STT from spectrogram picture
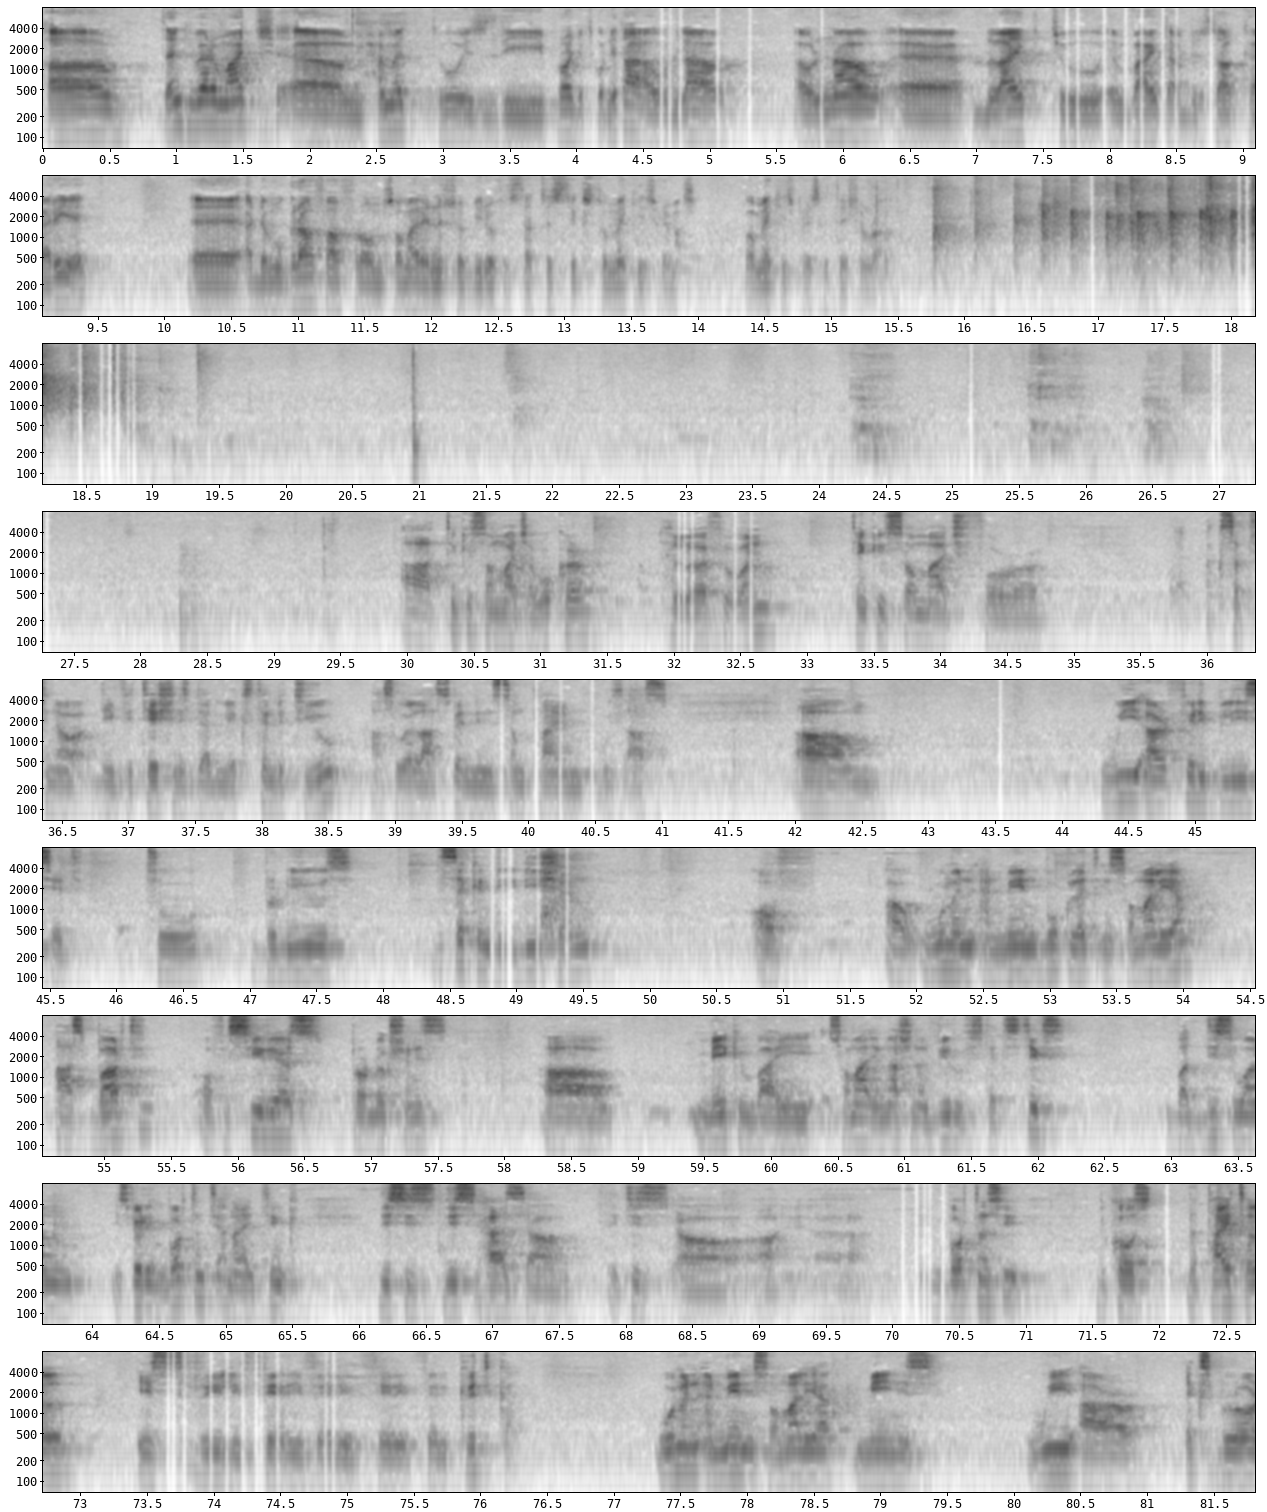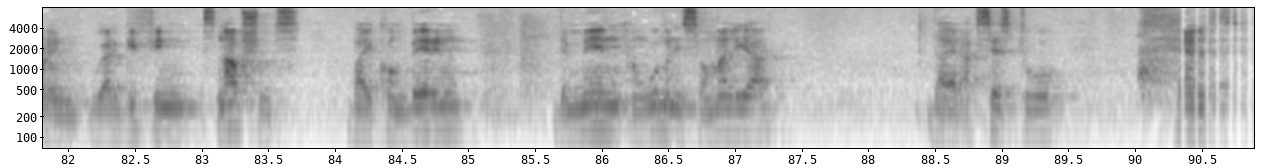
Uh, thank you very much, uh, Mohammed, who is the project coordinator. I would now, I would now uh, like to invite Abdulsak Karie, uh, a demographer from Somalia National Bureau of Statistics, to make his remarks or make his presentation rather. Uh, thank you so much, Walker. Hello, everyone. Thank you so much for accepting our, the invitations that we extended to you, as well as spending some time with us. Um, we are very pleased to produce the second edition of our Women and Men booklet in Somalia as part of a series productions uh, making by Somali National Bureau of Statistics. But this one is very important, and I think this is this has uh, it is uh, uh, uh, importance because the title is really very very very very critical. Women and men in Somalia means we are exploring, we are giving snapshots by comparing the men and women in Somalia their access to health,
